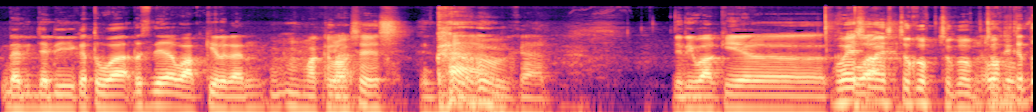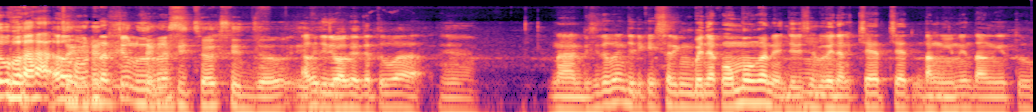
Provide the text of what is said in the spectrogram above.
dari jadi ketua terus dia wakil kan Mm-mm, wakil Nah. OSIS. bukan Bukan. jadi wakil Wes ketua wes cukup cukup cukup. wakil ketua oh bener cuy lurus dijoksin, Jo. aku jadi wakil ketua Iya. Nah di situ kan jadi kayak sering banyak ngomong kan ya jadi sering Hmm. banyak chat chat tentang Hmm. ini tentang itu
